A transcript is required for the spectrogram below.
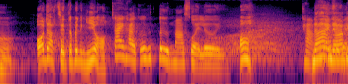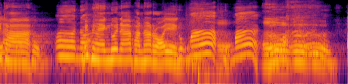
ค่ะอ๋อ ดัดเสร็จจะเป็นอย่างนี้เหรอ ใช่ค่ะก็คือตื่นมาสวยเลย อ๋อ ค่ะได้นะม่ต้องเสียเวลพี่ทาทำผม เออเนาะไม่แพงด้วยนะพันห้าร้อยเองถูกมากเออถูกมาก เออว่ะ เออเออไป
